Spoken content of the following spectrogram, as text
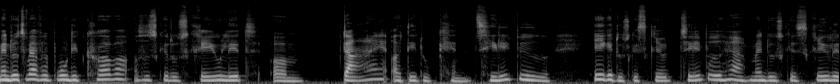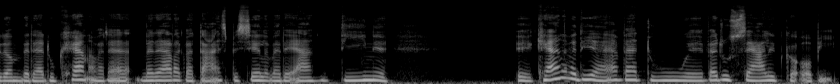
Men du skal i hvert fald bruge dit cover, og så skal du skrive lidt om dig og det, du kan tilbyde. Ikke, at du skal skrive et tilbud her, men du skal skrive lidt om, hvad det er, du kan, og hvad det er, hvad det er der gør dig speciel, og hvad det er, dine øh, kerneværdier er, hvad du, øh, hvad du særligt går op i.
